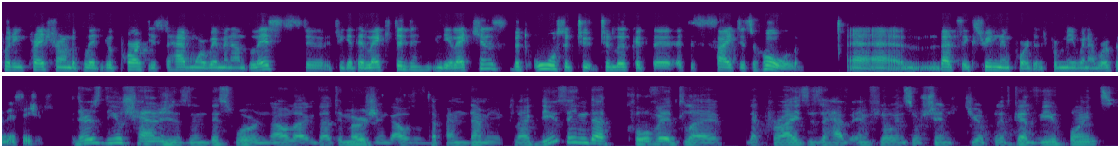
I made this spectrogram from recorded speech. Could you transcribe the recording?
putting pressure on the political parties to have more women on the lists to, to get elected in the elections, but also to, to look at the, at the society as a whole. Um, that's extremely important for me when I work with these issues. There's new challenges in this world now, like that emerging out of the pandemic. Like, do you think that COVID, like the crisis, have influenced or changed your political viewpoints?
